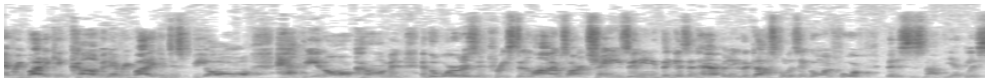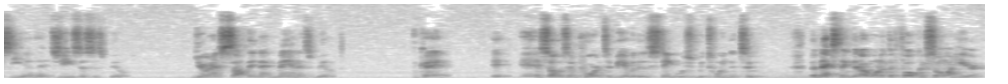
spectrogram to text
everybody can come and everybody can just be all happy and all calm and, and the word isn't preached and lives aren't changed and anything isn't happening, the gospel isn't going forth, then this is not the ecclesia that Jesus has built. You're in something that man has built. Okay? It, it, so it's important to be able to distinguish between the two. The next thing that I wanted to focus on here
